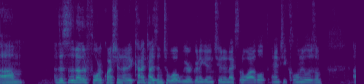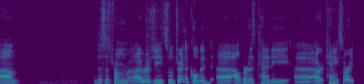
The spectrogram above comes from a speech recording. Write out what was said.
Um, this is another floor question, and it kind of ties into what we are going to get into in the next little while about anti-colonialism. Um, this is from uh, Rajit. So during the COVID, uh, Alberta's Kennedy uh, or Kenney, sorry,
